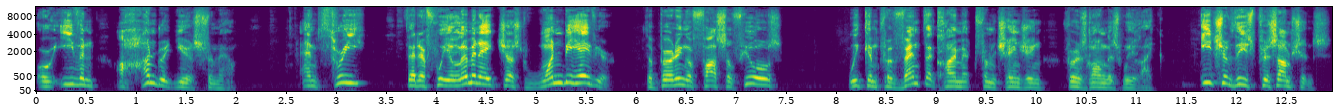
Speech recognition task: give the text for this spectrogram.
or even 100 years from now. And three, that if we eliminate just one behavior, the burning of fossil fuels, we can prevent the climate from changing for as long as we like. Each of these presumptions,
